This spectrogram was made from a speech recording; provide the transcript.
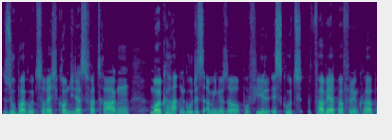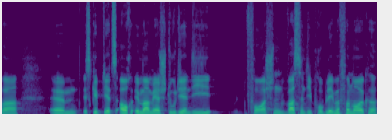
super gut zurechtkommen, die das vertragen. Molke hat ein gutes Aminosäureprofil, ist gut verwertbar für den Körper. Ähm, es gibt jetzt auch immer mehr Studien, die forschen, was sind die Probleme von Molke,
